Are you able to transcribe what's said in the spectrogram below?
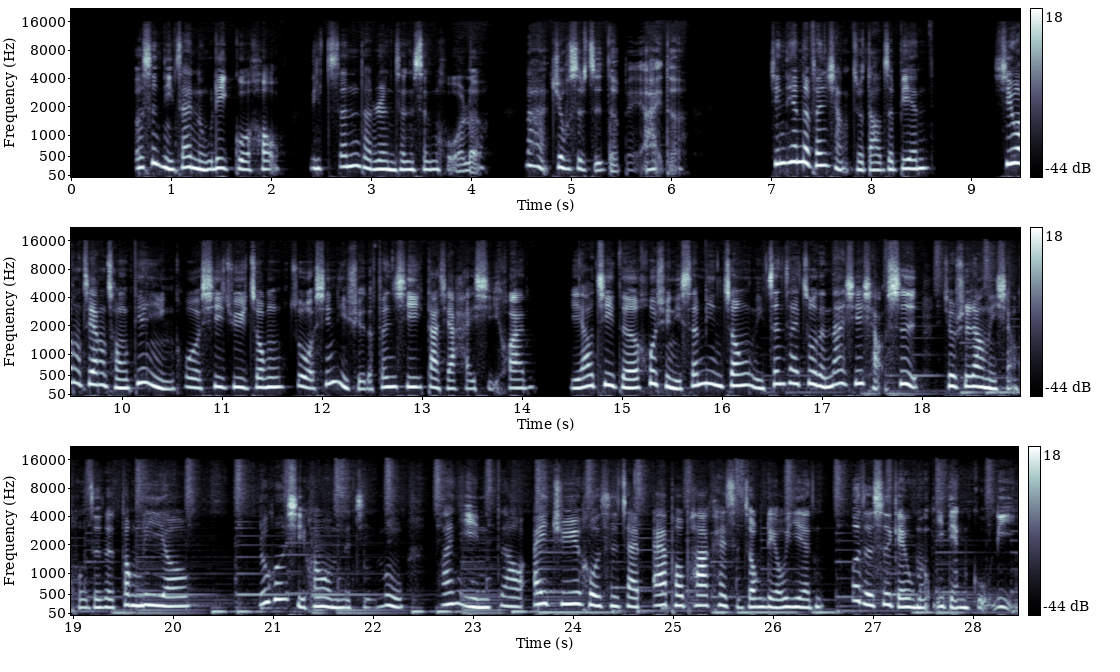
而是你在努力过后，你真的认真生活了，那就是值得被爱的。今天的分享就到这边，希望这样从电影或戏剧中做心理学的分析，大家还喜欢。也要记得，或许你生命中你正在做的那些小事，就是让你想活着的动力哦。如果喜欢我们的节目，欢迎到 IG 或是在 Apple Podcast 中留言，或者是给我们一点鼓励。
